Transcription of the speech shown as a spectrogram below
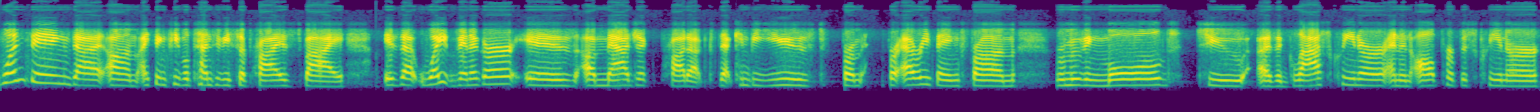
one thing that um, I think people tend to be surprised by is that white vinegar is a magic product that can be used from for everything from removing mold to as a glass cleaner and an all-purpose cleaner.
